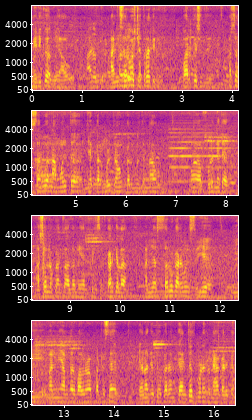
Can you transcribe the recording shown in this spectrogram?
मेडिकल म्हणजे आव- आणि सर्व क्षेत्रातील वारकरी क्षेत्र अशा सर्व नामवंत जे कलंबोळीत राहून कलमुळीचं नाव अ, पुढे नेतात अशा लोकांचा आज आम्ही या सत्कार केला. आणि या सर्व कार्यक्रमाचे श्रेय मी माननीय आमदार बालराव पाटील साहेब यांना देतो कारण त्यांच्याच पुढे हा कार्यक्रम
